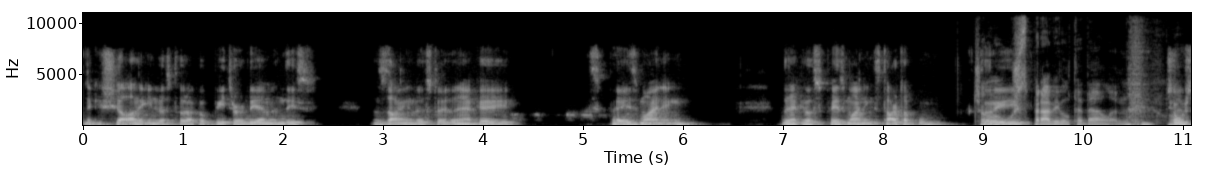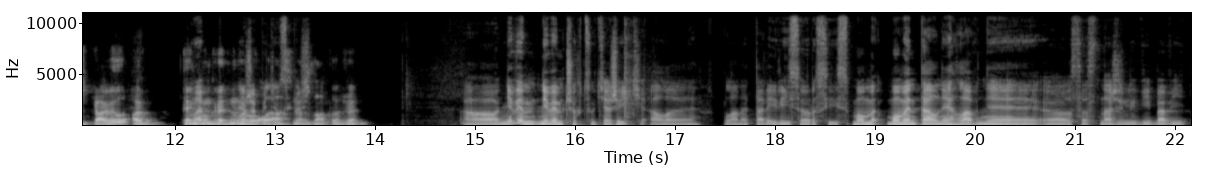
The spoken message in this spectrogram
nejaký šialený investor ako Peter Diamandis zainvestuje do nejakej space mining, do nejakého space mining startupu. Čo ktorý, už spravil teda? Len, čo len, už spravil a ten konkrétne môže byť asi na zlato, že? Uh, neviem, neviem, čo chcú ťažiť, ale Planetary Resources mom- momentálne hlavne uh, sa snažili vybaviť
